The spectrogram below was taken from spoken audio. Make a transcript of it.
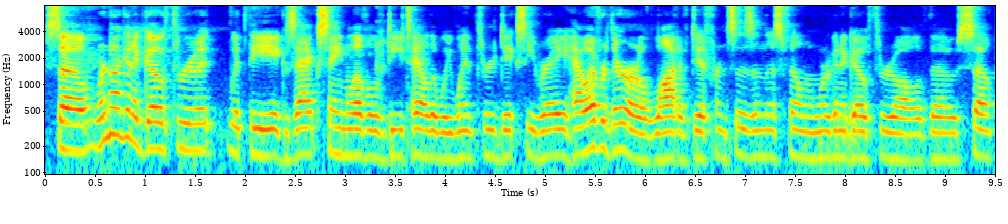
So we're not going to go through it with the exact same level of detail that we went through Dixie Ray. However, there are a lot of differences in this film, and we're going to go through all of those. So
